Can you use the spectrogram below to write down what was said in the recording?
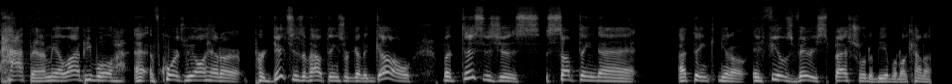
happen. I mean, a lot of people, of course, we all had our predictions of how things were going to go, but this is just something that I think you know it feels very special to be able to kind of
